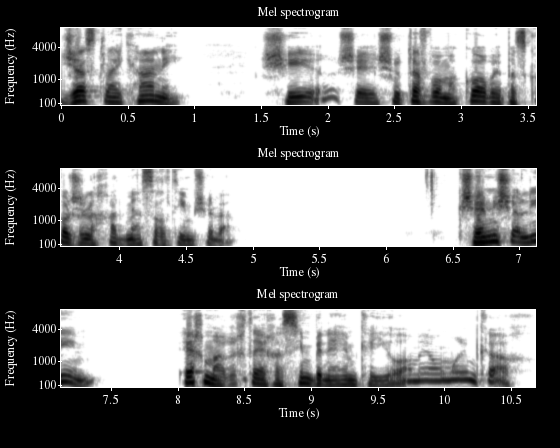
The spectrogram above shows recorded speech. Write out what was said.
Just Like Honey, שיר ששותף במקור בפסקול של אחד מהסרטים שלה. כשהם נשאלים איך מערכת היחסים ביניהם כיום, הם אומרים כך:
